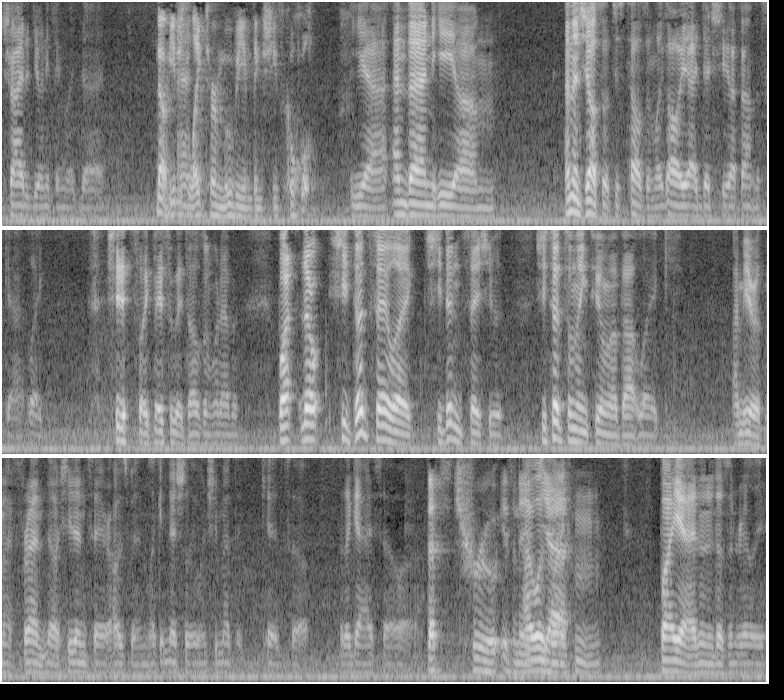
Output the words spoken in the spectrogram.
try to do anything like that. No, he just And- liked her movie and thinks she's cool. Yeah, and then he, um, and then she also just tells him like, "Oh yeah, I ditched you. I found this guy." Like, she just like basically tells him what happened. But there, she did say like she didn't say she. She said something to him about like, "I'm here with my friend." No, she didn't say her husband. Like initially when she met the kid, so or the guy. So uh, That's true, isn't it? I was yeah. like, hmm. But yeah, and then it doesn't really.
